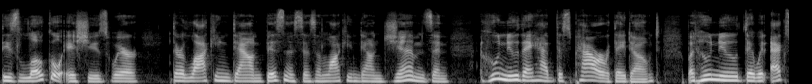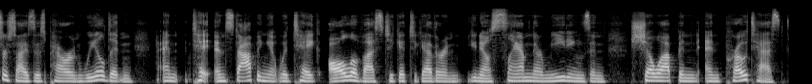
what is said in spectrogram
these local issues where they're locking down businesses and locking down gyms. And who knew they had this power? They don't. But who knew they would exercise this power and wield it? And and t- and stopping it would take all of us to get together and you know slam their meetings and show up and and protest.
